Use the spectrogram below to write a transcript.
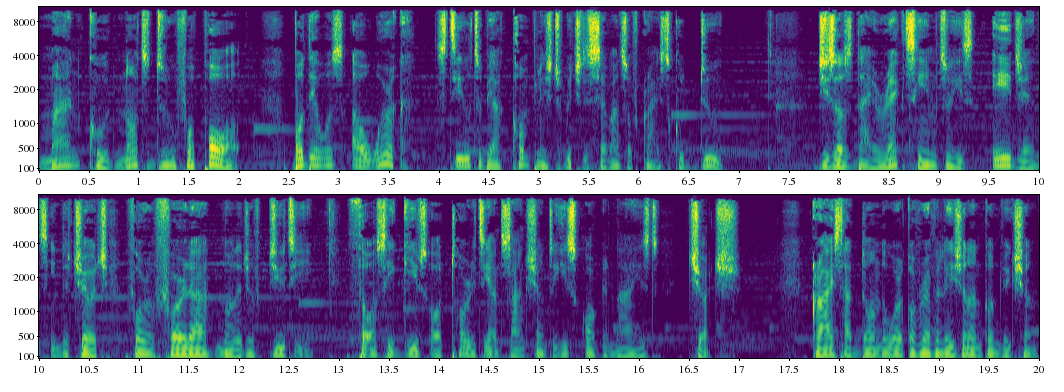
man could not do for Paul. But there was a work still to be accomplished which the servants of Christ could do. Jesus directs him to his agents in the church for a further knowledge of duty. Thus, he gives authority and sanction to his organized church. Christ had done the work of revelation and conviction,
